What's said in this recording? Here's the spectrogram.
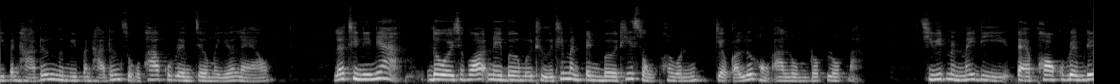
มีปัญหาเรื่องเงินมีปัญหาเรื่องสุขภาพครูเรมเจอมาเยอะแล้ว แล้วทีนี้เนี่ยโดยเฉพาะในเบอร์มือถือที่มันเป็นเบอร์ที่ส่งผลเกี่ยวกับเรื่องของอารมณ์ลบๆอะชีวิตมันไม่ดี แต่พอครูเรมได้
